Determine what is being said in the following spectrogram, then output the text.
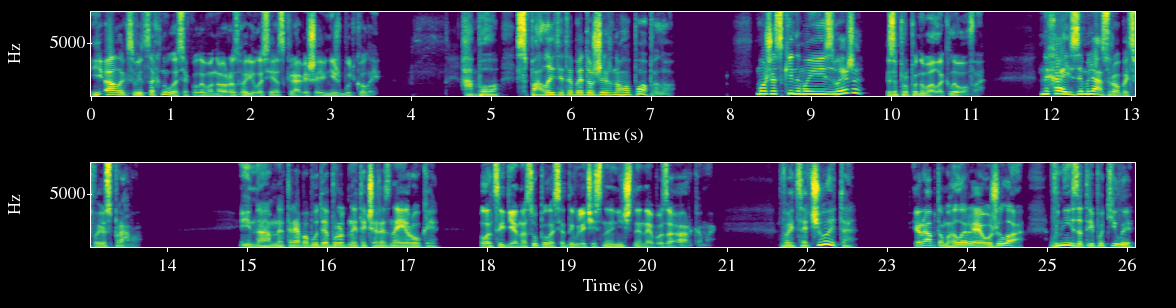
і Алекс відсахнулася, коли воно розгорілося яскравіше, ніж будь-коли. Або спалити тебе до жирного попелу. Може, скинемо її з вежі? запропонувала Клеофа. Нехай земля зробить свою справу. І нам не треба буде бруднити через неї руки. Плацидія насупилася, дивлячись на нічне небо за арками. Ви це чуєте? І раптом галерея ожила, в ній затріпотіли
